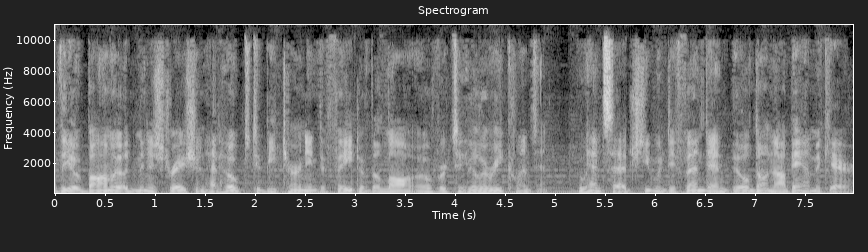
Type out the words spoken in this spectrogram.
The Obama administration had hoped to be turning the fate of the law over to Hillary Clinton, who had said she would defend and build on Obamacare.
